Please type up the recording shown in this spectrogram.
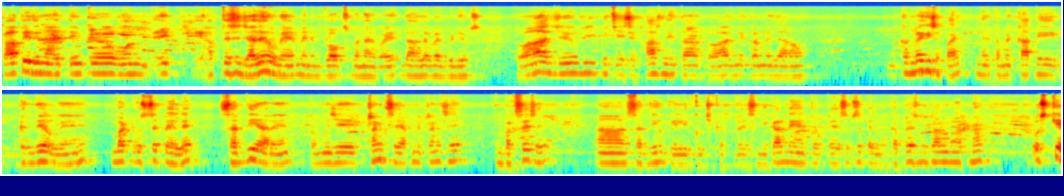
काफ़ी दिन आई थिंक वन एक हफ़्ते से ज़्यादा हो गए हैं मैंने ब्लॉग्स बनाए हुए, डाले हुए वीडियोस तो आज भी कुछ ऐसे खास नहीं था तो आज मैं करने जा रहा हूँ कमरे की सफ़ाई। मेरे कमरे काफ़ी गंदे हो गए हैं बट उससे पहले सर्दी आ रहे हैं तो मुझे ट्रंक से, अपने ट्रंक से, बक्से से आ, सर्दियों के लिए कुछ कपड़े निकालने हैं तो पहले सबसे पहले मैं कपड़े निकालूँगा अपना उसके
